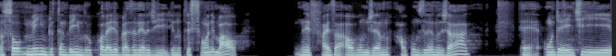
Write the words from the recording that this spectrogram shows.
Eu sou membro também do Colégio Brasileiro de, de Nutrição Animal, né, faz alguns alguns anos já, é, onde a gente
